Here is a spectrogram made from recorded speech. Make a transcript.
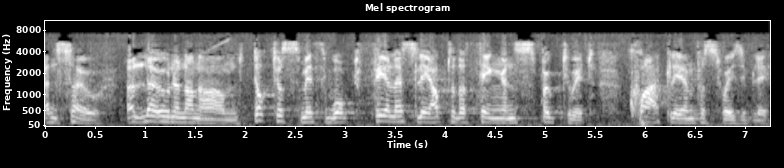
And so, alone and unarmed, Dr. Smith walked fearlessly up to the thing and spoke to it, quietly and persuasively.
